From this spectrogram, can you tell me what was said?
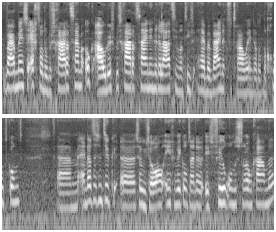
waar mensen echt wel door beschadigd zijn, maar ook ouders beschadigd zijn in de relatie, want die hebben weinig vertrouwen in dat het nog goed komt. Um, en dat is natuurlijk uh, sowieso al ingewikkeld en er is veel onderstroom gaande.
